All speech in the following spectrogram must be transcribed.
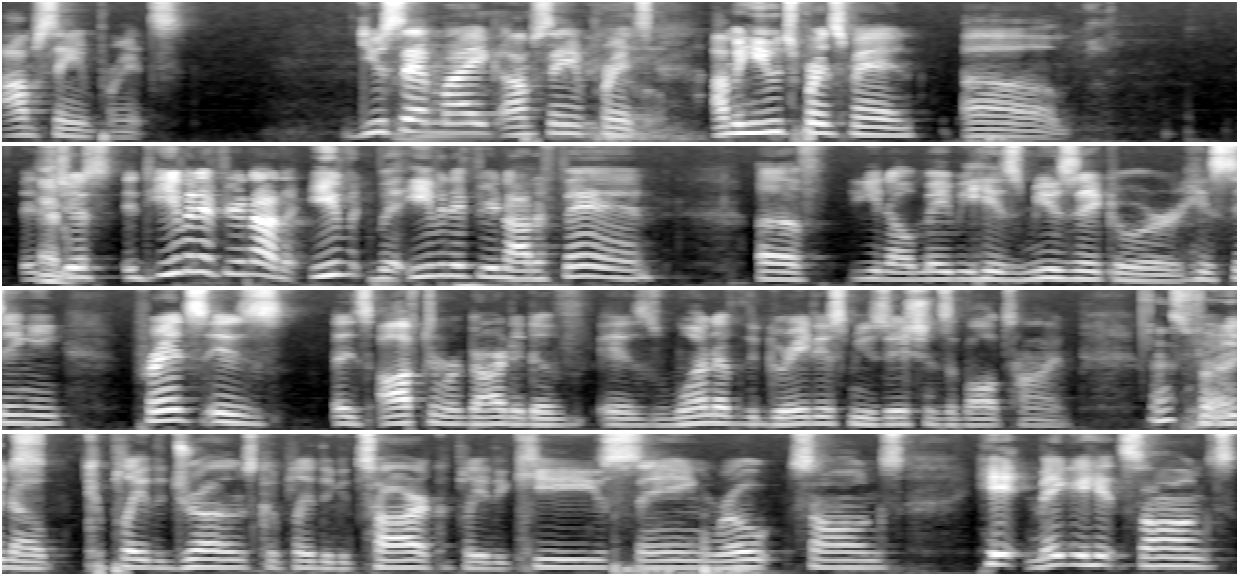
I'm saying Prince. You said Mike, I'm saying Prince. I'm a huge Prince fan. Um, it's And- just it, even if you're not a, even but even if you're not a fan of you know maybe his music or his singing, Prince is is often regarded of as one of the greatest musicians of all time. That's facts. You know, could play the drums, could play the guitar, could play the keys, sing, wrote songs, hit mega hit songs,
